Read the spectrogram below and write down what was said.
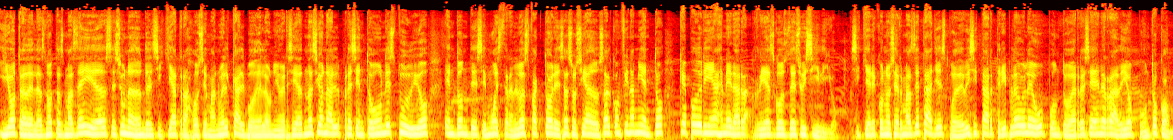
Y otra de las notas más leídas es una donde el psiquiatra José Manuel Calvo de la Universidad Nacional presentó presentó un estudio en donde se muestran los factores asociados al confinamiento que podrían generar riesgos de suicidio. Si quiere conocer más detalles puede visitar www.rcnradio.com.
